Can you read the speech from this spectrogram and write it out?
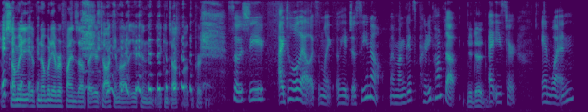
If somebody, if nobody ever finds out that you're talking about it, you can you can talk about the person. So she, I told Alex, I'm like, okay, just so you know, my mom gets pretty pumped up You did. at Easter, and when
